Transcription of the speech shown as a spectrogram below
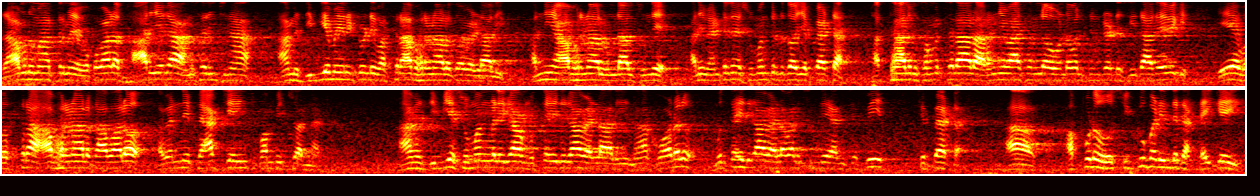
రాముడు మాత్రమే ఒకవేళ భార్యగా అనుసరించిన ఆమె దివ్యమైనటువంటి వస్త్రాభరణాలతో వెళ్ళాలి. అన్ని ఆభరణాలు ఉండాల్సిందే అని వెంటనే సుమంతుడితో చెప్పాట. పద్నాలుగు సంవత్సరాల అరణ్యవాసంలో ఉండవలసినటువంటి సీతాదేవికి ఏ వస్త్ర ఆభరణాలు కావాలో అవన్నీ ప్యాక్ చేయించి పంపించు అన్నాడు. ఆమె దివ్య సుమంగళిగా ముత్తైదుగా వెళ్ళాలి. నా కోడలు ముత్తైదుగా వెళ్ళవలసిందే అని చెప్పి చెప్పాట. అప్పుడు సిగ్గుపడిందట కైకేయి.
